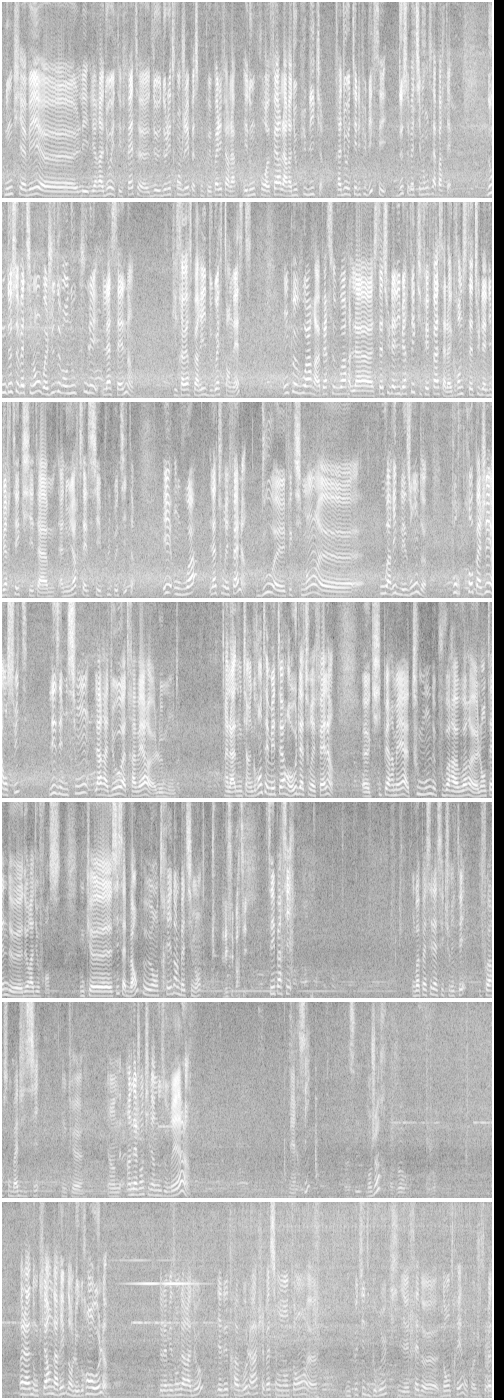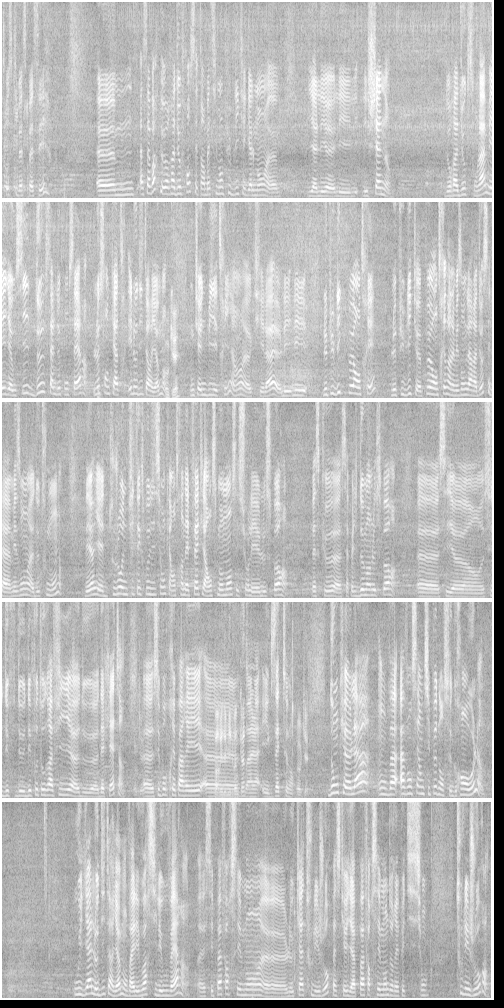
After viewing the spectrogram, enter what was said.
Donc il y avait, euh, les, radios étaient faites euh, de, l'étranger parce qu'on ne pouvait pas les faire là. Et donc pour faire la radio publique, radio et télé publique, c'est de ce bâtiment que ça partait. Donc de ce bâtiment, on voit juste devant nous couler la Seine qui traverse Paris de ouest en est. On peut voir, apercevoir la Statue de la Liberté qui fait face à la grande Statue de la Liberté qui est à, New York. Celle-ci est plus petite. Et on voit la Tour Eiffel, d'où euh, effectivement euh, où arrivent les ondes pour propager ensuite les émissions, la radio à travers euh, le monde. Voilà, donc il y a un grand émetteur en haut de la Tour Eiffel qui permet à tout le monde de pouvoir avoir l'antenne de, de, Radio France. Donc si ça te va, on peut entrer dans le bâtiment. Allez, c'est parti. C'est parti. On va passer la sécurité. Il faut avoir son badge ici. Donc, euh, il y a un, agent qui vient de nous ouvrir. Merci. Merci. Bonjour. Bonjour. Voilà, donc là, on arrive dans le grand hall de la maison de la radio. Il y a des travaux là. Je ne sais pas si on entend euh, une petite grue qui essaie d'entrer. donc, euh, je ne sais pas trop ce qui va se passer. à savoir que Radio France, c'est un bâtiment public également. il y a les chaînes de radio qui sont là, mais il y a aussi deux salles de concert, le 104 et l'auditorium. Donc il y a une billetterie hein, euh, qui est là. le public peut entrer. Le public peut entrer dans la maison de la radio, c'est la maison euh, de tout le monde. D'ailleurs, il y a toujours une petite exposition qui est en train d'être faite là en ce moment, c'est sur le sport, parce que euh, ça s'appelle Demain le sport. c'est des, photographies d'athlètes. c'est pour préparer. Paris 2024 Voilà, exactement. Donc euh, là, on va avancer un petit peu dans ce grand hall où il y a l'auditorium. On va aller voir s'il est ouvert. Euh, ce n'est pas forcément euh, le cas tous les jours parce qu'il n'y a pas forcément de répétition tous les jours.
